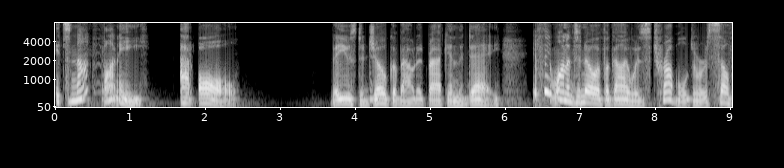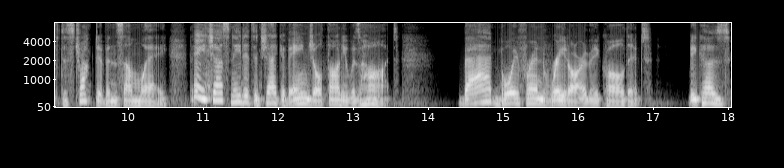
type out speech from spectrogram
It's not funny at all. They used to joke about it back in the day. If they wanted to know if a guy was troubled or self destructive in some way, they just needed to check if Angel thought he was hot. Bad boyfriend radar, they called it. Because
